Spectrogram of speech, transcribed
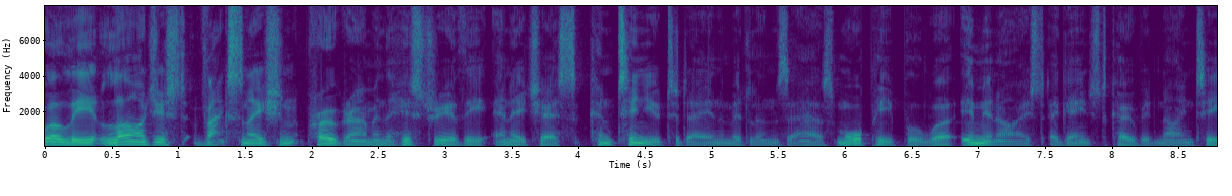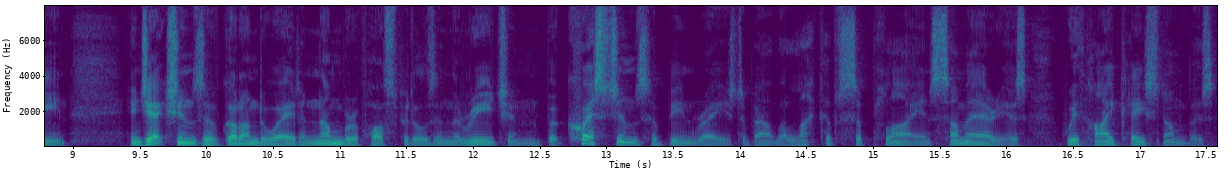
Well, the largest vaccination programme in the history of the NHS continued today in the Midlands as more people were immunised against COVID-19. Injections have got underway at a number of hospitals in the region, but questions have been raised about the lack of supply in some areas with high case numbers.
